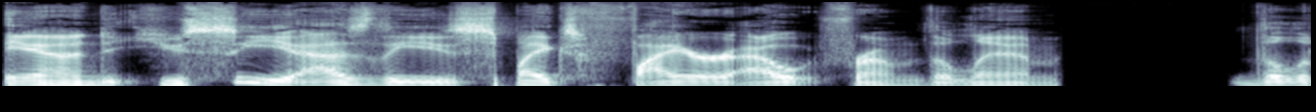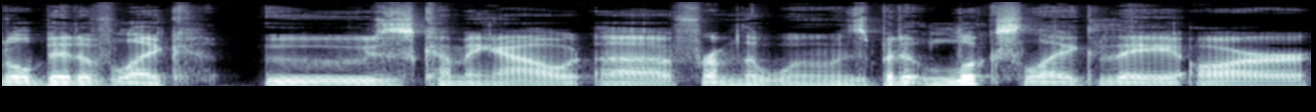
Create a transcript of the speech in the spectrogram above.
and you see as these spikes fire out from the limb, the little bit of like ooze coming out uh, from the wounds, but it looks like they are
